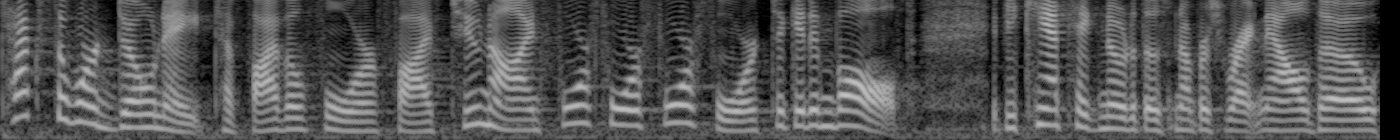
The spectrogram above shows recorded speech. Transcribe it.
text the word donate to 504-529-4444 to get involved. If you can't take note of those numbers right now, though,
